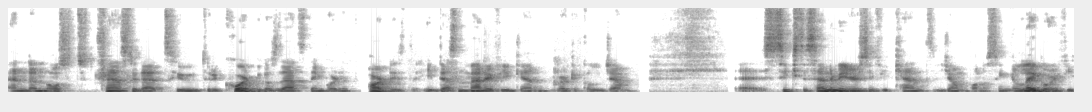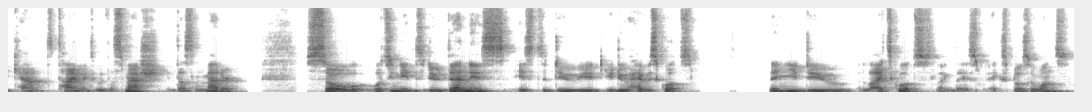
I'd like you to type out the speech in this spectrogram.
and then also to translate that to to the court because that's the important part. Is it doesn't matter if you can vertical jump uh, 60 centimeters if you can't jump on a single leg or if you can't time it with a smash it doesn't matter. So what you need to do then is is to do you, you do heavy squats. Then you do light squats like the explosive ones.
